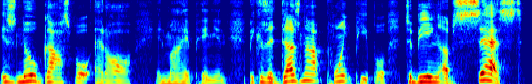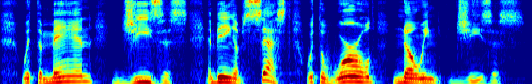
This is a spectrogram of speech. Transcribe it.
is no gospel at all, in my opinion, because it does not point people to being obsessed with the man Jesus and being obsessed with the world knowing Jesus.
